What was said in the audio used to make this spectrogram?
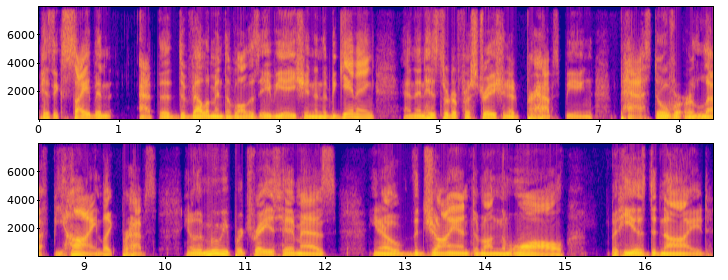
his excitement at the development of all this aviation in the beginning and then his sort of frustration at perhaps being passed over or left behind like perhaps you know the movie portrays him as you know the giant among them all but he is denied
